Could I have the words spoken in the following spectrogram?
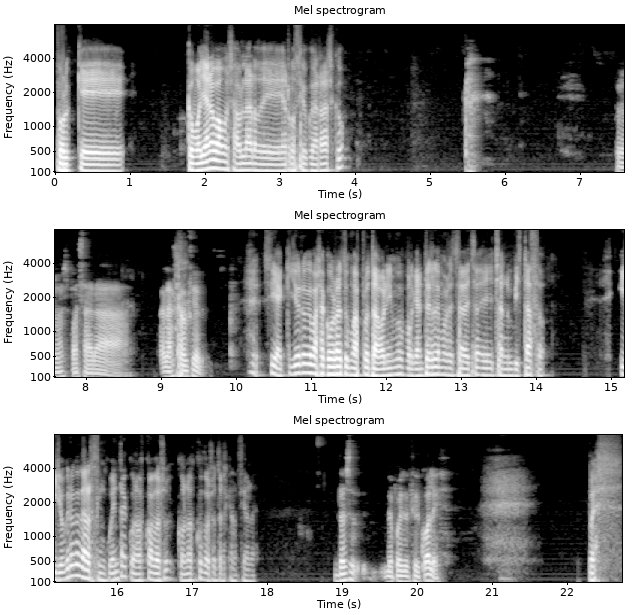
Porque como ya no vamos a hablar de Rocío Carrasco, Podemos pasar a, a las canciones. sí, aquí yo creo que vas a cobrar tú más protagonismo porque antes le hemos estado echa- echando un vistazo. Y yo creo que de las 50 conozco, a dos, conozco dos o tres canciones. Dos, ¿Me puedes decir cuáles? Pues,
